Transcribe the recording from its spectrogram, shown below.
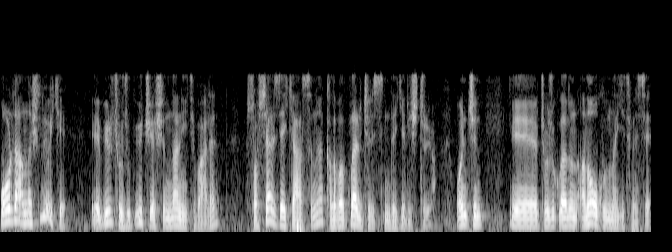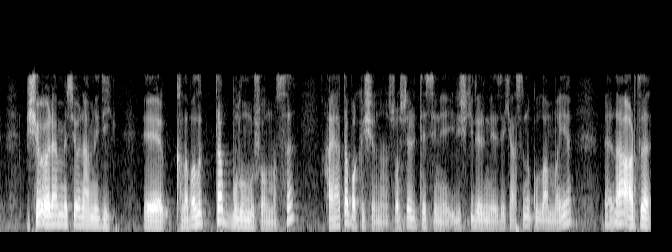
Orada anlaşılıyor ki e, bir çocuk 3 yaşından itibaren sosyal zekasını kalabalıklar içerisinde geliştiriyor. Onun için e, çocukların anaokuluna gitmesi, bir şey öğrenmesi önemli değil. E, kalabalıkta bulunmuş olması hayata bakışını, sosyalitesini, ilişkilerini, zekasını kullanmayı e, daha artı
